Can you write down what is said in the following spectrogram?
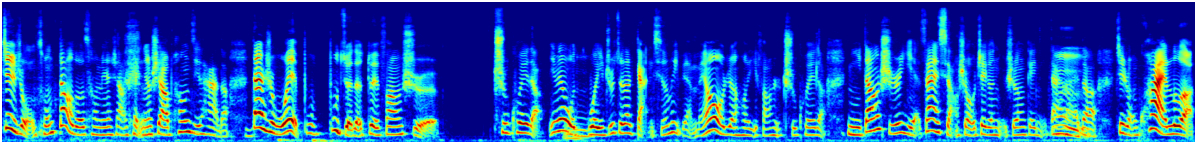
这种从道德层面上肯定是要抨击他的。但是我也不不觉得对方是。吃亏的，因为我嗯我一直觉得感情里边没有任何一方是吃亏的。你当时也在享受这个女生给你带来的这种快乐，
